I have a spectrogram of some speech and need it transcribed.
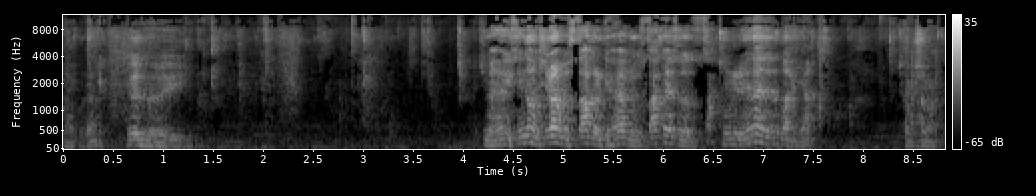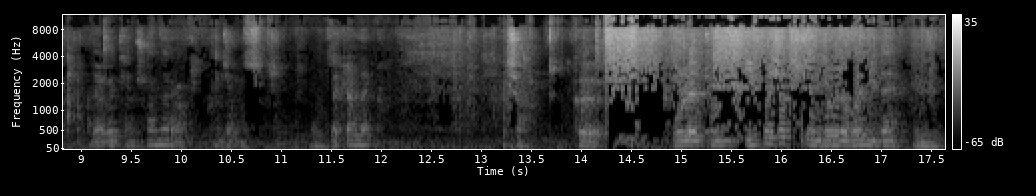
아 그래? 에이. 지금 형이 생강 싫어하면서 싹 그렇게 해가지고 싹 해서 싹 정리를 해놔야 되는 거 아니야? 잠시만. 내가 그때 주하느라 안 적었었지. 섹시한데? 그쵸. 그 원래 좀 이쁜 셔츠 좀 입으려고 했는데 음.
